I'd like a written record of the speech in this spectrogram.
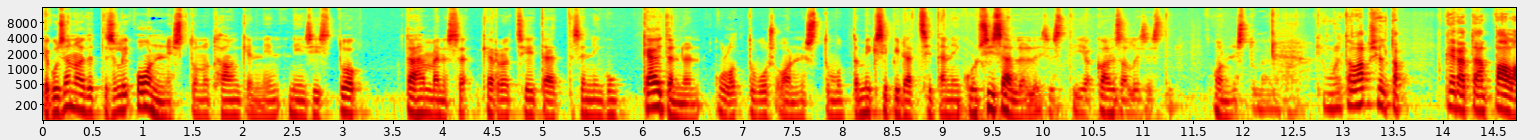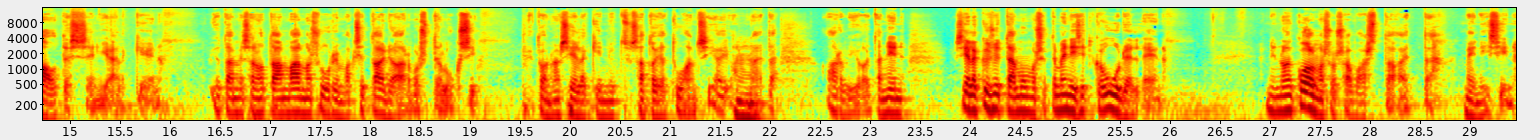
Ja kun sanoit, että se oli onnistunut hanke, niin, niin siis tuo tähän mennessä kerroit siitä, että se niin kuin käytännön ulottuvuus onnistui, mutta miksi pidät sitä niin kuin sisällöllisesti ja kansallisesti onnistuneena? Muilta lapsilta kerätään palaute sen jälkeen, jota me sanotaan maailman suurimmaksi taidearvosteluksi. Että onhan sielläkin nyt satoja tuhansia jo mm. näitä arvioita. Niin siellä kysytään muun muassa, että menisitkö uudelleen. Niin noin kolmasosa vastaa, että menisin.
